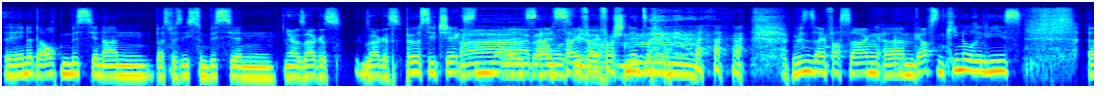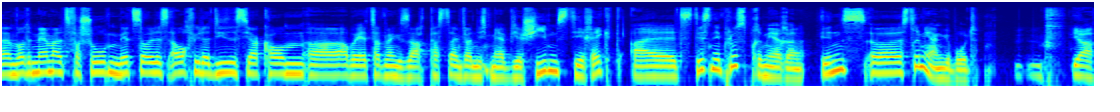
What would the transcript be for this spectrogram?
erinnerte auch ein bisschen an, was weiß ich, so ein bisschen Ja, sag es, sag es. Percy Jackson Ah, als, als Sci-Fi-Verschnitt. Mm. Wir müssen es einfach sagen, ähm, gab es ein Kinorelease, ähm, wurde mehrmals verschoben, jetzt soll es auch wieder dieses Jahr kommen, äh, aber jetzt hat man gesagt, passt einfach nicht mehr. Wir schieben es direkt als Disney Plus Premiere ins äh, Streaming-Angebot. Ja,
